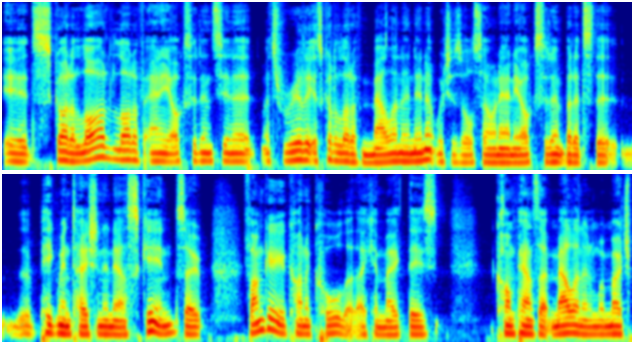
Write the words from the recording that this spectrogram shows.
It's got a lot, lot of antioxidants in it. It's really, it's got a lot of melanin in it, which is also an antioxidant, but it's the the pigmentation in our skin. So fungi are kind of cool that they can make these compounds like melanin, where most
